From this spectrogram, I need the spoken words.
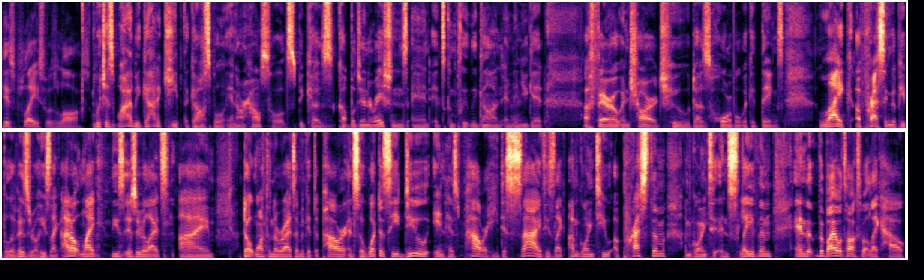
his place was lost. which is why we got to keep the gospel in our households because a couple generations and it's completely gone and then you get a pharaoh in charge who does horrible wicked things like oppressing the people of israel. He's like i don't like these israelites. I don't want them to rise up and get to power. And so what does he do in his power? He decides he's like i'm going to oppress them. I'm going to enslave them. And the, the bible talks about like how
